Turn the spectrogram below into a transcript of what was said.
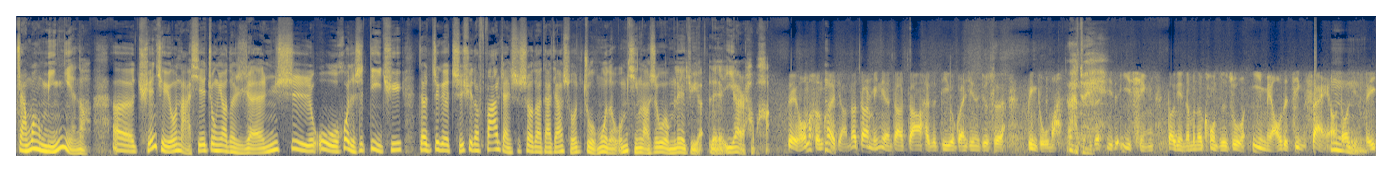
展望明年呢、呃，全球有哪些重要的人事物或者是是地区的这个持续的发展是受到大家所瞩目的？我们请老师为我们列举呃一二，好不好？对，我们很快讲。那当然，明年大家还是第一个关心的就是病毒嘛。啊，对，你的疫情到底能不能控制住？疫苗的竞赛啊，到底谁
